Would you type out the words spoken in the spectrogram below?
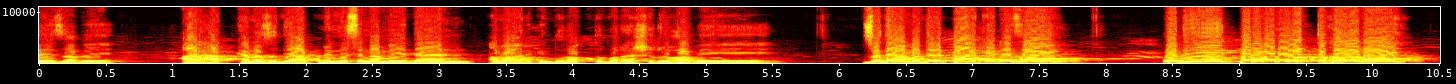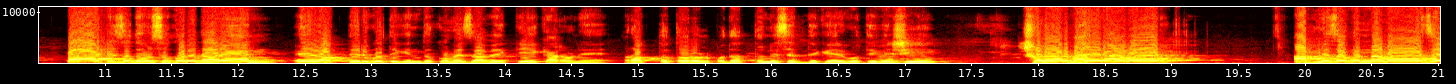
হয়ে যাবে। আর হাতখানা যদি আপনি নিচে নামিয়ে দেন, আবার কিন্তু রক্ত পড়া শুরু হবে। যদি আমাদের পা কেটে যায়, অধিক পরিমাণে রক্তক্ষরণ হয় পাটি যদি উঁচু করে ধরেন, এই রক্তের গতি কিন্তু কমে যাবে। কি কারণে? রক্ত তরল পদার্থ নিচের দিকে এর গতি বেশি। সোনার ভাইরা আমার, আপনি যখন নামাজে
